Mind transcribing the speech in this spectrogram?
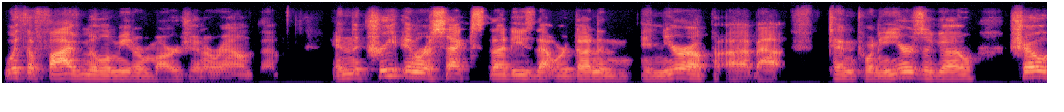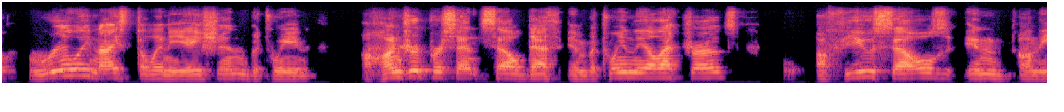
with a five millimeter margin around them. And the treat and resect studies that were done in, in Europe uh, about 10, 20 years ago show really nice delineation between 100% cell death in between the electrodes, a few cells in on the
